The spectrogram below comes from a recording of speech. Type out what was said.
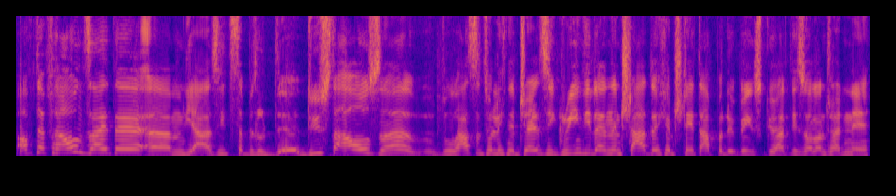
Auf der Frauenseite, ähm, ja, sieht es da ein bisschen düster aus. Ne? Du hast natürlich eine Chelsea Green, die da in den Startlöchern steht. Da hat man übrigens gehört, die soll anscheinend eine,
